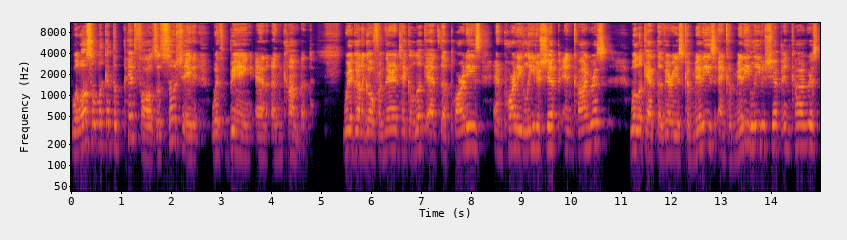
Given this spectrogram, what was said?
We'll also look at the pitfalls associated with being an incumbent. We're going to go from there and take a look at the parties and party leadership in Congress. We'll look at the various committees and committee leadership in Congress.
